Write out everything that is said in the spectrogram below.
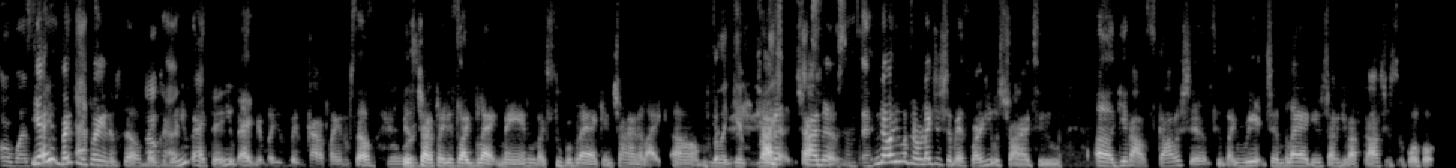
or was yeah, he's basically acting? playing himself. Basically, okay. he was acting. He was acting, but he was basically kind of playing himself. Oh, he was trying to play this like black man who was like super black and trying to like um, but like give trying to trying to something. No, he wasn't a relationship expert. He was trying to uh give out scholarships. He was like rich and black. He was trying to give out scholarships to quote unquote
